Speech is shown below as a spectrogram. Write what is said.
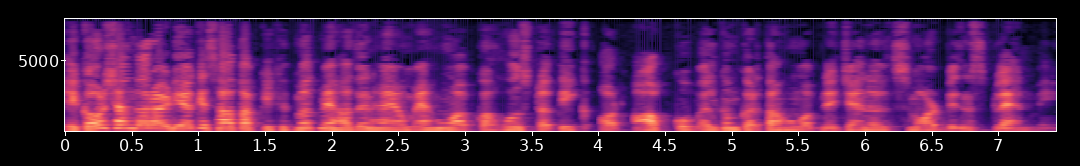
ایک اور شاندار آئیڈیا کے ساتھ آپ کی خدمت میں حاضر ہیں اور میں ہوں آپ کا ہوسٹ عتیق اور آپ کو ویلکم کرتا ہوں اپنے چینل سمارٹ بزنس پلان میں۔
